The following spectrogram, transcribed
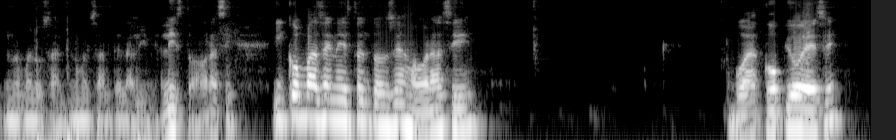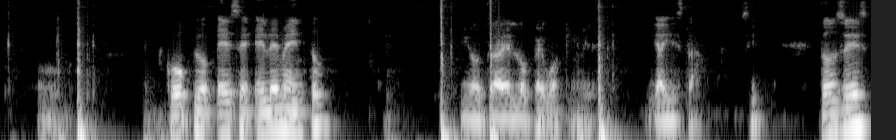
no me lo sal, no me salte la línea, listo, ahora sí, y con base en esto entonces ahora sí, voy a copio ese. Copio ese elemento. Y otra vez lo pego aquí miren y ahí está. ¿sí? entonces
